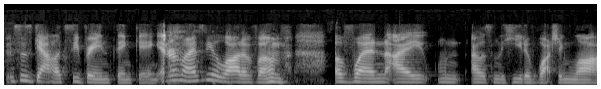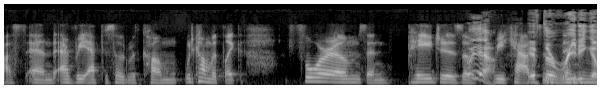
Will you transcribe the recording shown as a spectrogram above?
This is galaxy brain thinking. It reminds me a lot of um of when I when I was in the heat of watching Lost and every episode would come would come with like forums and pages of Oh yeah, recaps. if they're and- and reading a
